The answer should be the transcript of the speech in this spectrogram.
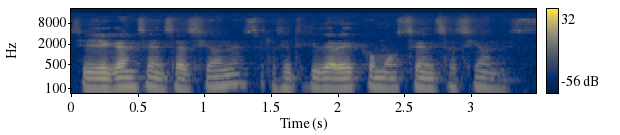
Si llegan sensaciones, las etiquetaré como sensaciones.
